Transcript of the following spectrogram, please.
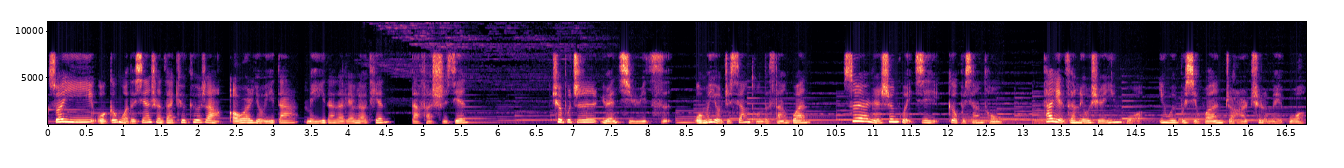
所以我跟我的先生在 QQ 上偶尔有一搭没一搭的聊聊天，打发时间，却不知缘起于此。我们有着相同的三观，虽然人生轨迹各不相同，他也曾留学英国，因为不喜欢转而去了美国，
